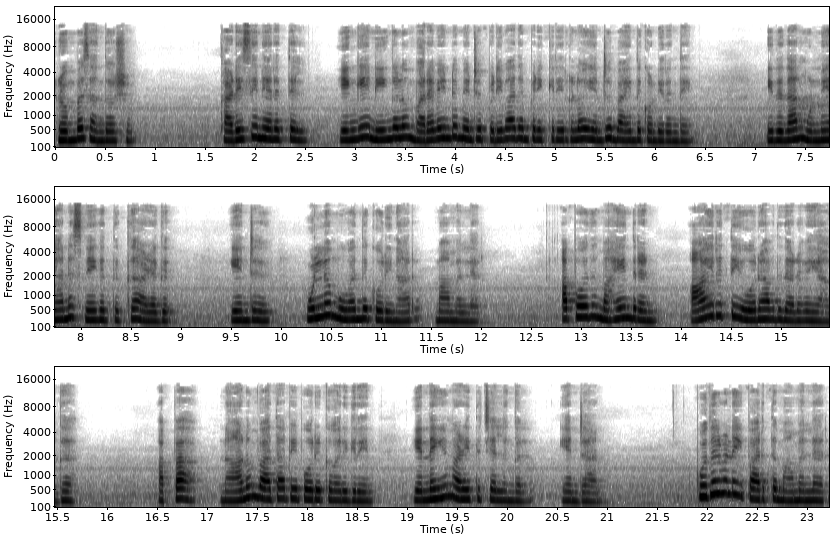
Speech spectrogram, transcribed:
ரொம்ப சந்தோஷம். கடைசி நேரத்தில் எங்கே நீங்களும் வரவேண்டும் என்று பிடிவாதம் பிடிக்கிறீர்களோ என்று பயந்து கொண்டிருந்தேன். இதுதான் உண்மையான சிநேகத்துக்கு அழகு என்று உள்ளம் உவந்து கூறினார் மாமல்லர். அப்போது மகேந்திரன் ஆயிரத்தி ஓராவது தடவையாக அப்பா நானும் வாதாபி போருக்கு வருகிறேன். என்னையும் அழைத்துச் செல்லுங்கள் என்றான். புதல்வனை பார்த்த மாமல்லர்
